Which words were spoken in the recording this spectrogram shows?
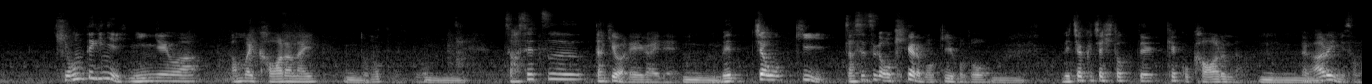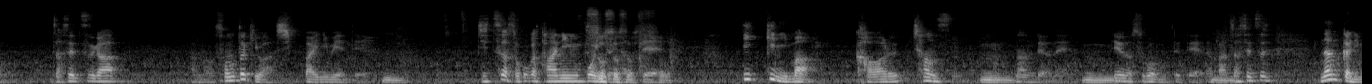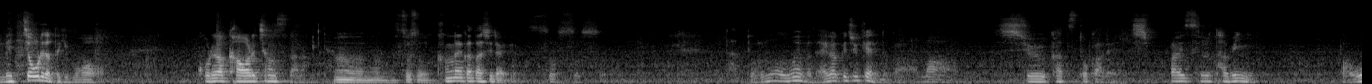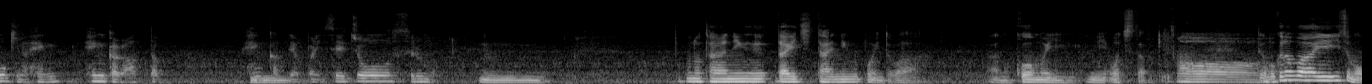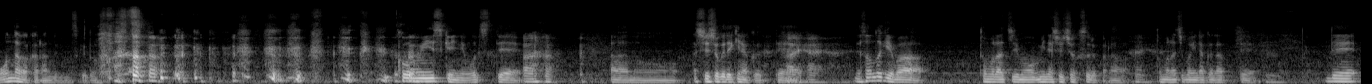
基本的に人間はあんまり変わらないうんと思ってうるんだんけど、挫折だけは例外で、うん。めっちゃ大きい挫折が大きければ大きいほど、うん。めちゃくちゃ人って結構変わるんだな。うん。だからある意味その挫折があのその時は失敗に見えてうん。実はそこがターニングポイントになって一気にまあ変わるチャンスうん。なんだよね、うん。っていうのはすごい思っててなんか挫折なんかにめっちゃ折れた時もこれは変わるチャンスだなみたいな、うんうんそうそう。考え方次第だよ。そうそうそう。だって俺も思えば大学受験とかまあ就活とかで失敗するたびに大きな変変化があった変化ってやっぱり成長するもん、うん。僕のターニング第一ターニングポイントはあの公務員に落ちた時。でも僕の場合いつも女が絡んでるんですけど。公務員試験に落ちては。あの就職できなくって、いはいはい。でその時は友達もみんな就職するから、い友達もいなくなってで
